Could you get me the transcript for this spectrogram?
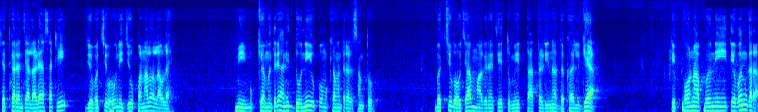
शेतकऱ्यांच्या लढ्यासाठी जो बच्चू भाऊने जीव पणाला लावला आहे मी मुख्यमंत्री आणि दोन्ही उपमुख्यमंत्र्याला सांगतो बच्चू भाऊच्या मागण्याचे तुम्ही तातडीनं दखल घ्या. ते फोनाफोनी ते बंद करा.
